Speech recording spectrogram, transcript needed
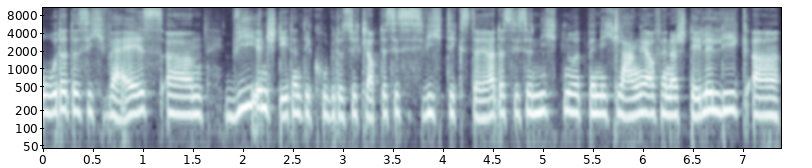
Oder dass ich weiß, ähm, wie entsteht ein Dekubitus. Ich glaube, das ist das Wichtigste. Ja? Das ist ja nicht nur, wenn ich lange auf einer Stelle liege, äh,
